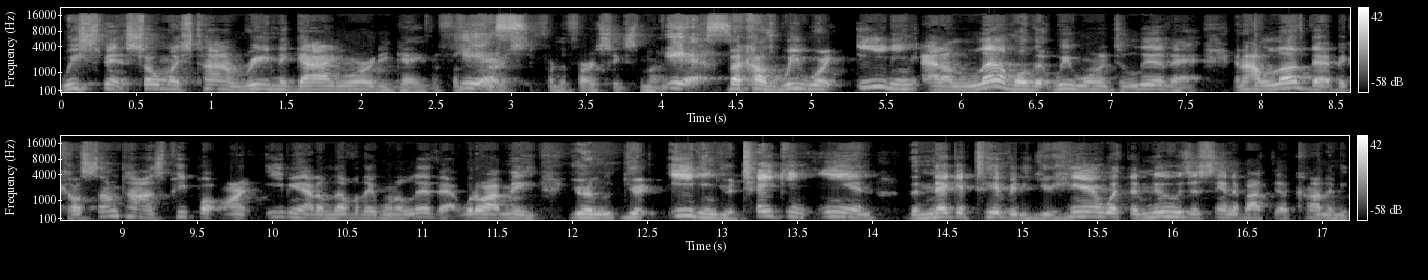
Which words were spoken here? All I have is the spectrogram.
we spent so much time reading the guiding word he gave us for the Yes. first for the first six months Yes. because we were eating at a level that we wanted to live at. And I love that because sometimes people aren't eating at a level they want to live at. What do I mean? You're you're eating, you're taking in the negativity. You're hearing what the news is saying about the economy.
